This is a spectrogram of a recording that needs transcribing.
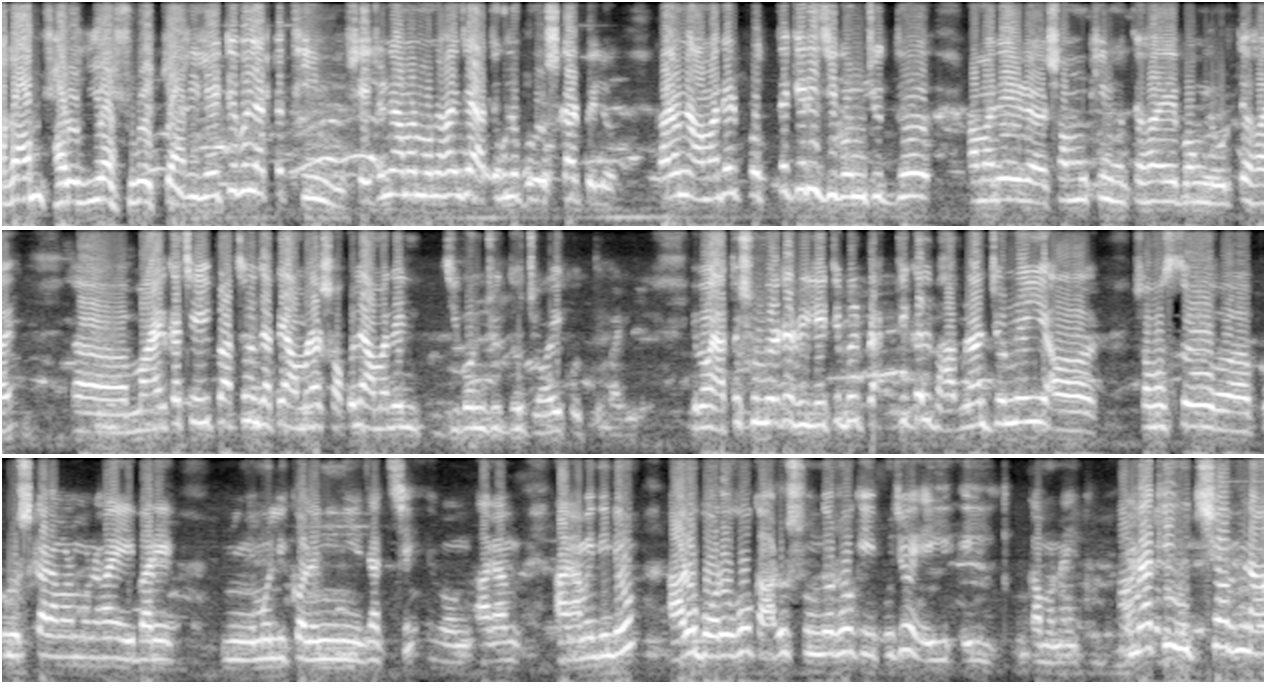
আগাম শারদীয়ার শুভেচ্ছা। রিলেটেবল একটা থিম সেই জন্য আমার মনে হয় যে এতগুলো পুরস্কার পেল। কারণ আমাদের প্রত্যেকেরই জীবন যুদ্ধ আমাদের সম্মুখীন হতে হয় এবং লড়তে হয়। মায়ের কাছে এই প্রার্থনা যাতে আমরা সকলে আমাদের জীবন যুদ্ধ জয় করতে পারি। এবং এত সুন্দর একটা রিলেটেবল প্র্যাকটিক্যাল ভাবনার জন্যই সমস্ত পুরস্কার আমার মনে হয় এইবারে মল্লিক কলোনি নিয়ে যাচ্ছে এবং আগাম, আগামী দিনেও আরও বড় হোক, আরও সুন্দর হোক এই পুজো, এই এই কামনাই আমরা কি উৎসব না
